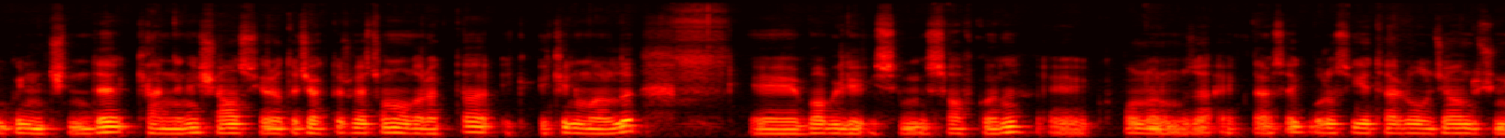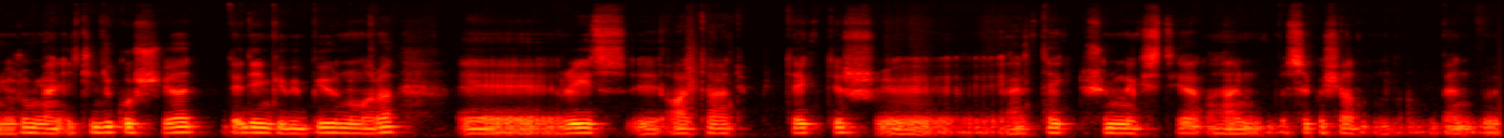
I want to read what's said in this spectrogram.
Bugün içinde kendine şans yaratacaktır ve son olarak da iki numaralı e, Babili isimli safkanı e, kuponlarımıza eklersek burası yeterli olacağını düşünüyorum. Yani ikinci koşuya dediğim gibi bir numara e, Reis e, alternatif tektir. E, yani tek düşünmek isteyen, yani sıkışan ben e,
